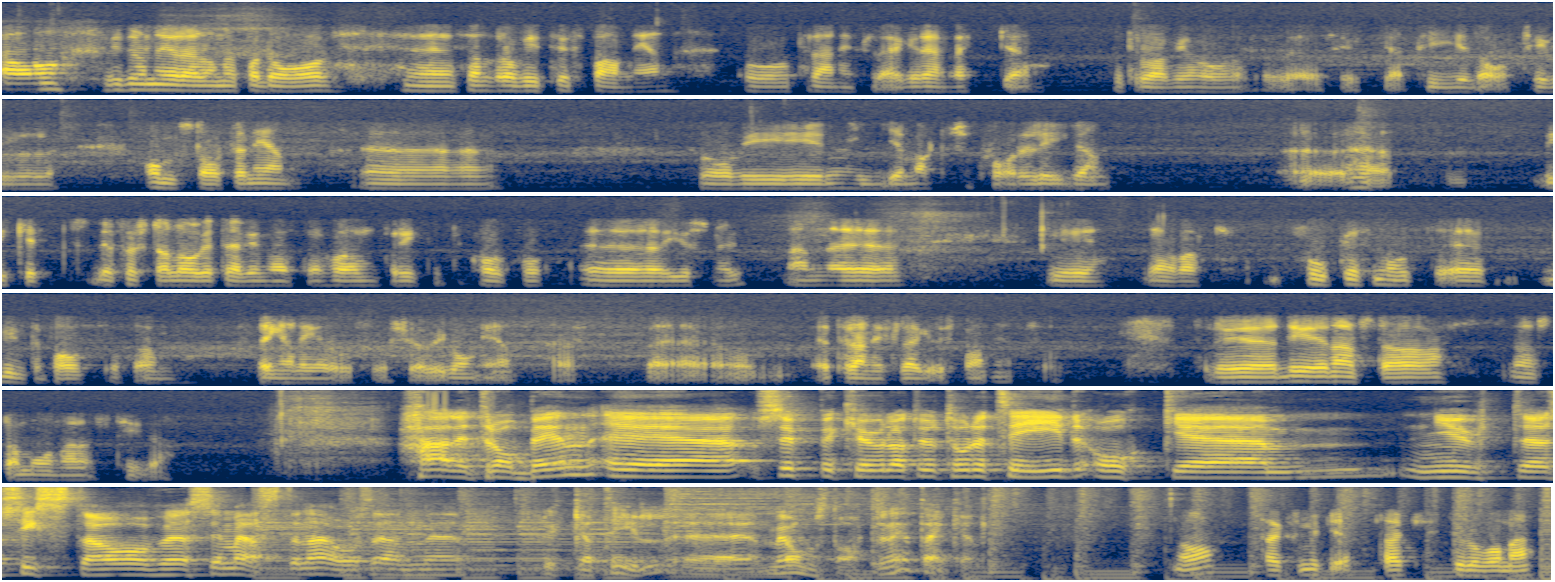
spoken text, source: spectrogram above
Ja, vi drar ner där om ett par dagar. Eh, sen drar vi till Spanien på träningsläger en vecka. Då tror jag vi har eh, cirka tio dagar till omstarten igen. Eh, så har vi nio matcher kvar i ligan. Eh, här. vilket det första laget där vi möter har jag inte riktigt koll på eh, just nu. Men eh, vi, det har varit fokus mot eh, vinterpaus och sen stänga ner och så kör vi igång igen här. Eh, ett träningsläger i Spanien. Så, så det, det är närmsta, närmsta månadens tid. Härligt Robin! Eh, superkul att du tog dig tid och eh, njuter sista av semestern här och sen eh, lycka till eh, med omstarten helt enkelt. Ja, tack så mycket. Tack, kul att vara med.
